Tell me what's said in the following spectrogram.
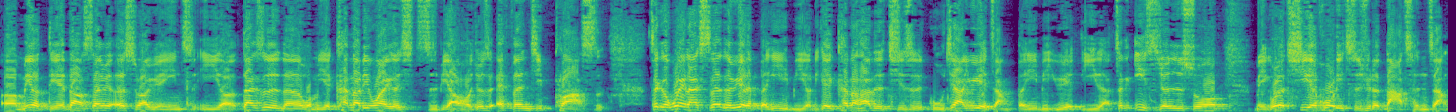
呃没有跌到三月二十号原因之一啊。但是呢，我们也看到另外一个指标哈，就是 FNG Plus 这个未来十二个月的本益比啊，你可以看到它的其实股价越涨，本益比越低了。这个意思就是说，美国的企业获利持续的大成长。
